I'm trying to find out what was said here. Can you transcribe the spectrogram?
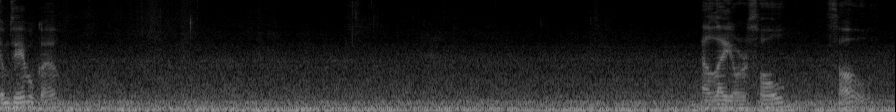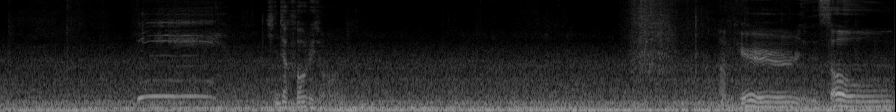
염색 해볼까요? LA or Seoul? Seoul. 이, 진작 서울이죠. I'm here in Seoul.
